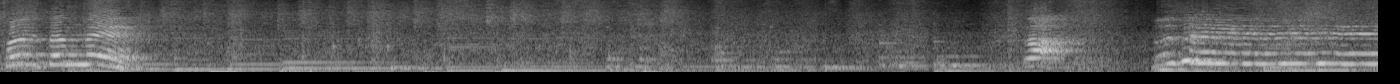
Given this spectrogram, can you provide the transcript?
편집자님! 자, 변신!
